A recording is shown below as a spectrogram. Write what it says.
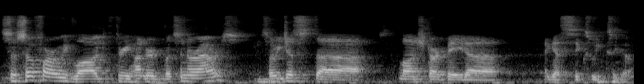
So so far we've logged 300 listener hours. So we just uh, launched our beta, I guess six weeks ago.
